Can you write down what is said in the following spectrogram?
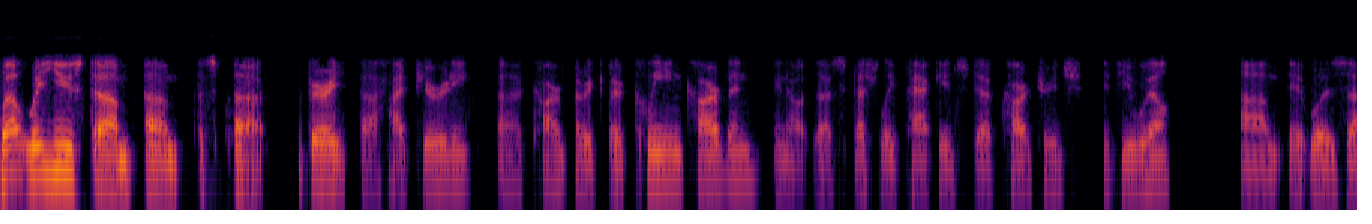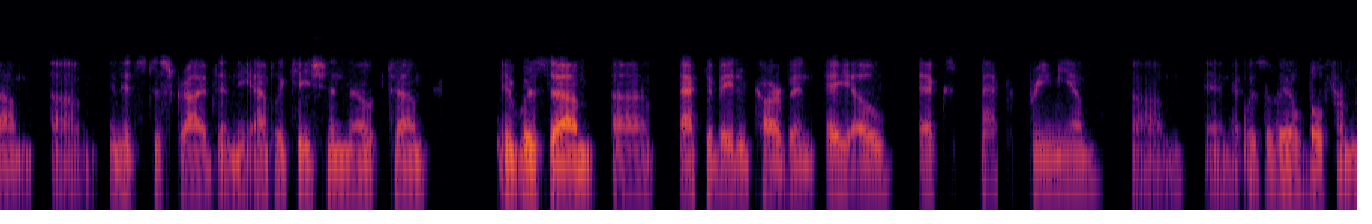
Well, we used very uh, high purity uh, carb or, or, clean carbon, you know, a specially packaged uh, cartridge, if you will. Um, it was, um, um, and it's described in the application note. Um, it was um, uh, activated carbon AOX pack premium, um, and it was available from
